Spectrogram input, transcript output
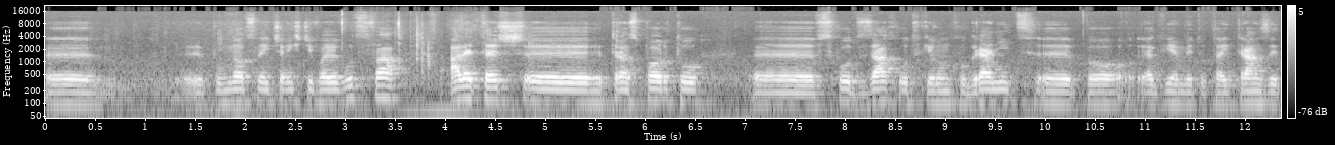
y, y, północnej części województwa, ale też y, transportu y, wschód-zachód w kierunku granic, y, bo jak wiemy tutaj tranzyt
